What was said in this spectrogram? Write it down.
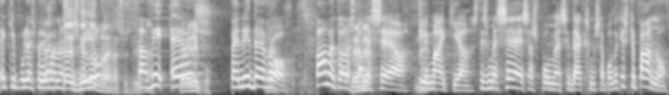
εκεί που λες περίπου Ε, ένας στους σχεδόν δύο, ο ένας στους δύο, θα ναι. δει έως Περίπου. 50 ευρώ. Πάμε τώρα στα Βέβαια. μεσαία κλιμάκια, στις μεσαίες ας πούμε συντάξιμες αποδοχές και πάνω.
